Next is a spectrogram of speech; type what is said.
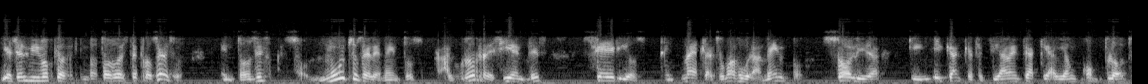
y es el mismo que ordenó todo este proceso. Entonces, son muchos elementos, algunos recientes, serios, una declaración de juramento sólida, indican que efectivamente aquí había un complot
